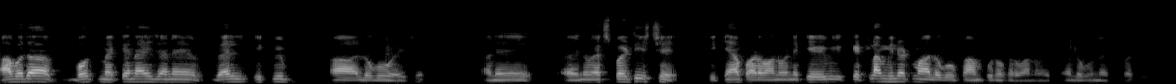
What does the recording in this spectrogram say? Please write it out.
આ બધા બહુ મેકેનાઇઝ અને વેલ ઇક્વિપ્ડ આ લોકો હોય છે. અને એનો એક્સપર્ટીઝ છે કે ક્યાં પાડવાનો અને કેવી, કેટલા મિનિટમાં આ લોકો કામ પૂરો કરવાનો હોય છે, આ લોકોનો એક્સપર્ટીઝ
